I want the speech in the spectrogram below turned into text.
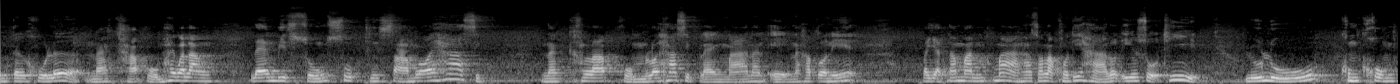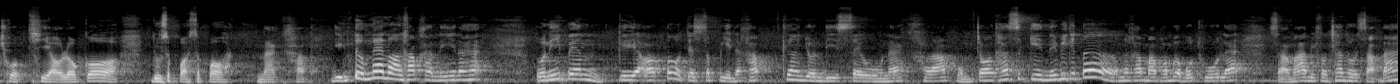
Intercooler นะครับผมให้พลังแรงบิดสูงสุดถึง 350 นะครับผม 150 แรงม้านั่นเองนะครับ ตัวนี้ประหยัดน้ำมันมากๆครับสำหรับคนที่หารถอีซูที่หรูๆ คมๆโฉบเฉี่ยว แล้วก็ดูสปอร์ตสปอร์ตนะครับ หญิงตื่มแน่นอนครับคันนี้นะฮะ ตัวนี้เป็นเกียร์ออโต้7สปีดนะครับ เครื่องยนต์ดีเซลนะครับ ผมจอทัชสกรีนในวิกเตอร์นะครับ มาพร้อมกับบลูทูธและสามารถมีฟังก์ชันโทรศัพท์ได้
